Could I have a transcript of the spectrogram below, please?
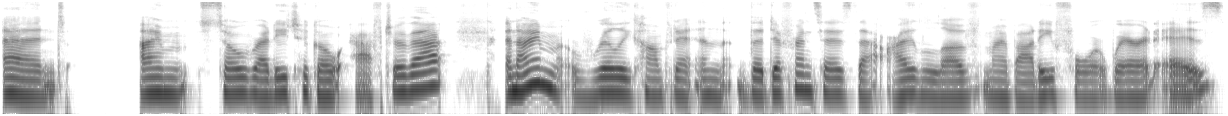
and I'm so ready to go after that. And I'm really confident. And the difference is that I love my body for where it is.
